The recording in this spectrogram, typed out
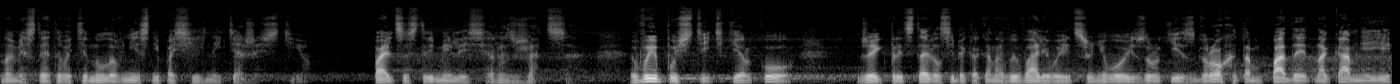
но вместо этого тянула вниз непосильной тяжестью. Пальцы стремились разжаться. Выпустить кирку. Джейк представил себе, как она вываливается у него из руки, с грохотом падает на камни, и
